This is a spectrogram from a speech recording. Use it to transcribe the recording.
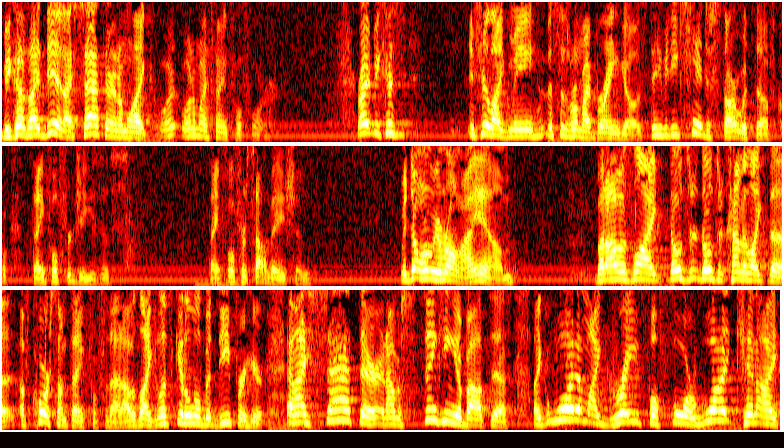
Because I did. I sat there and I'm like, what, what am I thankful for? Right? Because if you're like me, this is where my brain goes. David, you can't just start with the, thankful for Jesus, thankful for salvation, I mean, don't get me wrong, I am. But I was like, those are, those are kind of like the, of course I'm thankful for that. I was like, let's get a little bit deeper here. And I sat there and I was thinking about this. Like, what am I grateful for? What can I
